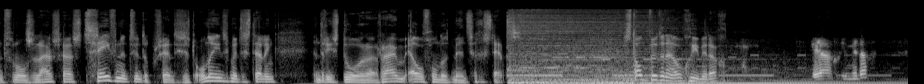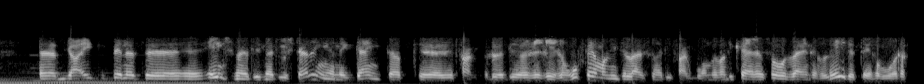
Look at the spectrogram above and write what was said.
van onze luisteraars. 27% is het oneens met de stelling. En er is door ruim 1100 mensen gestemd. Stand.nl, goedemiddag. Ja, goedemiddag. Uh, ja, ik ben het uh, eens met, met uw stelling. En ik denk dat uh, de, de, regering hoeft helemaal niet te luisteren naar die vakbonden. Want die krijgen zo weinig leden tegenwoordig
